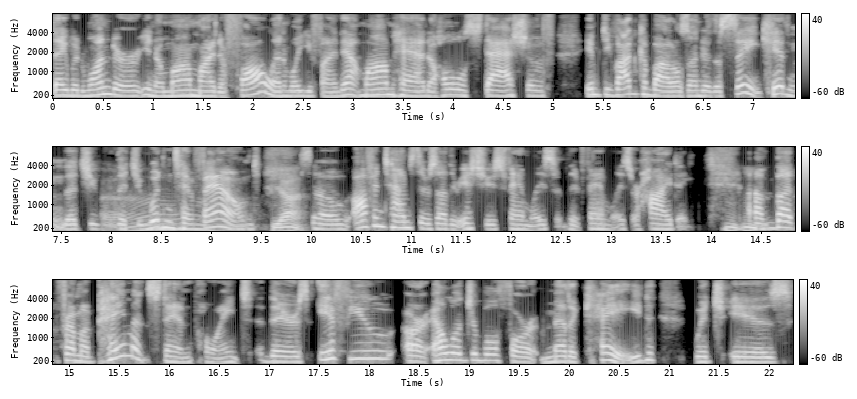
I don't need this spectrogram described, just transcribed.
they would wonder, you know, mom might have fallen. Well, you find out mom had a whole stash of empty vodka bottles under the sink, hidden that you oh, that you wouldn't have found. Yeah. So oftentimes there's other issues families that families are hiding. Mm-hmm. Um, but from a payment standpoint, there's if you are eligible for Medicaid, which is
